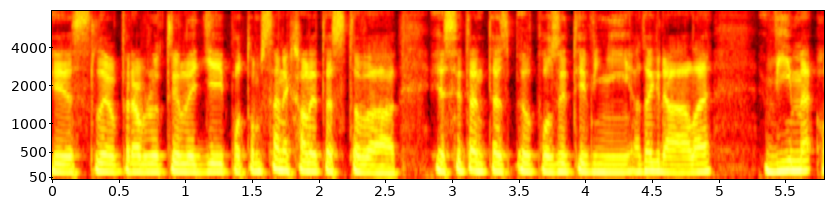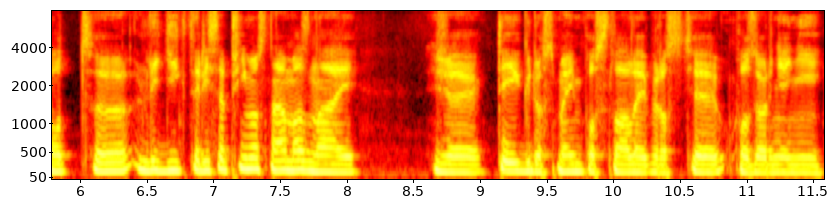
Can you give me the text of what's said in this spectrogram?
jestli opravdu ty lidi potom se nechali testovat, jestli ten test byl pozitivní a tak dále. Víme od eh, lidí, kteří se přímo s náma znají, že ty, kdo jsme jim poslali prostě upozornění,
